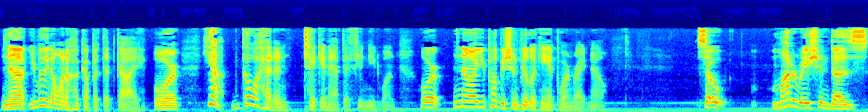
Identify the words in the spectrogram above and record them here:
no, you really don't want to hook up with that guy. Or, yeah, go ahead and take a nap if you need one. Or, no, you probably shouldn't be looking at porn right now. So, moderation does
